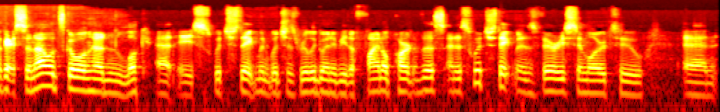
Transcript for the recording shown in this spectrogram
Okay, so now let's go ahead and look at a switch statement, which is really going to be the final part of this. And a switch statement is very similar to an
